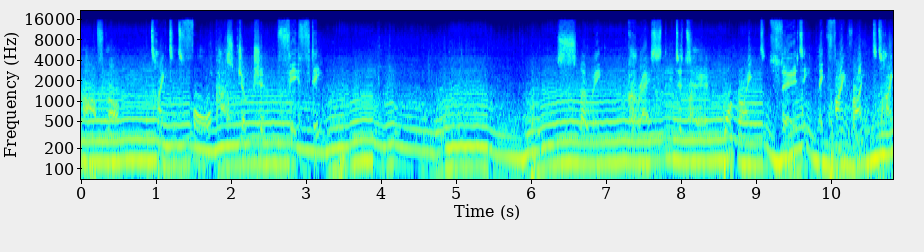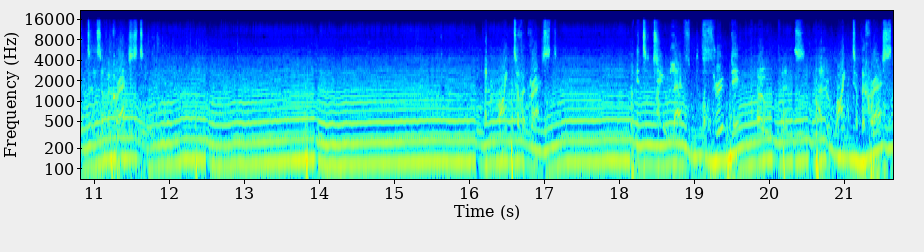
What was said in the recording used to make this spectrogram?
half long, tightens four past junction, 50. Slowing, crest to turn, one right, 30, make five right, tightens of the crest. Right of the crest. Into two left, through dip, opens, and right of the crest.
